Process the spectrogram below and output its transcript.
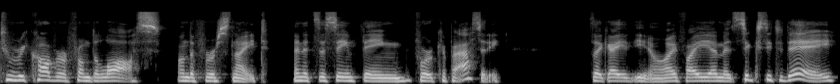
to recover from the loss on the first night. And it's the same thing for capacity. It's like I, you know, if I am at 60 today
